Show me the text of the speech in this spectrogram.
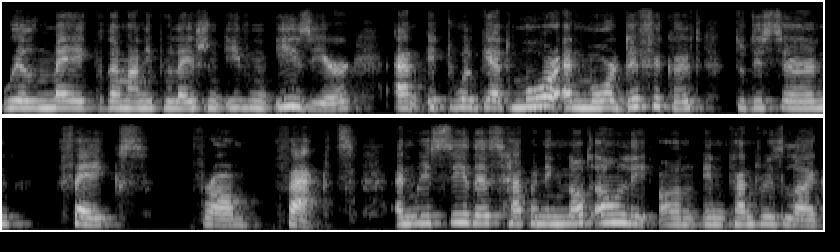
will make the manipulation even easier and it will get more and more difficult to discern fakes from facts. And we see this happening not only on in countries like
